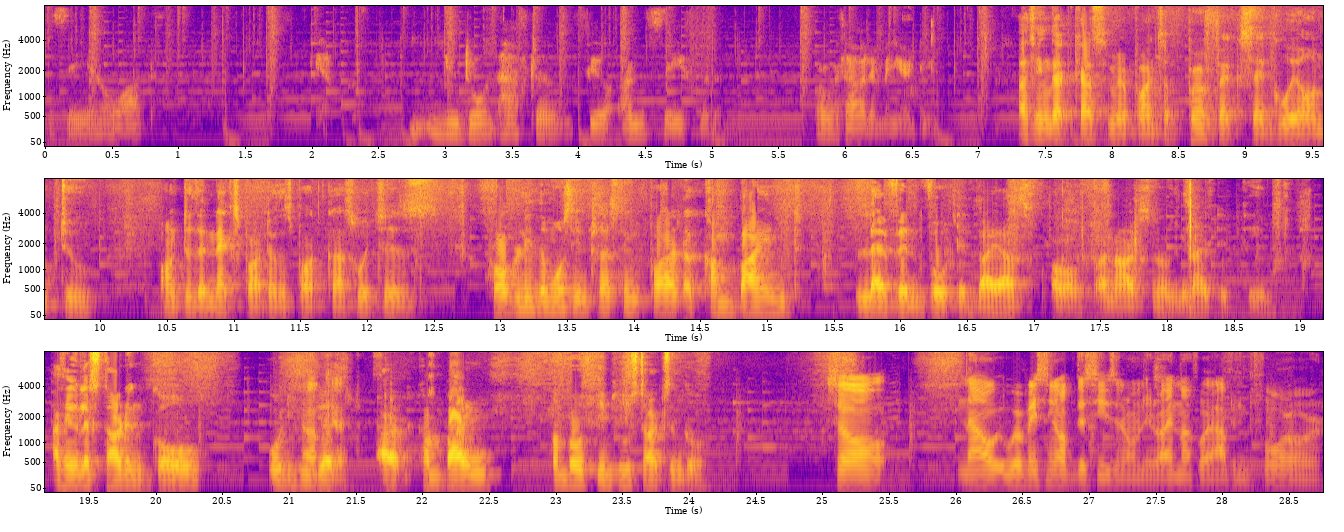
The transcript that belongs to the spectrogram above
to say, you know what, yeah, you don't have to feel unsafe with him or without him in your team. I think that Casemiro point's a perfect segue onto onto the next part of this podcast, which is probably the most interesting part, a combined 11 voted by us of an Arsenal United team. I think let's start in goal. Would you Okay. just uh, combine from both teams who starts in goal? So now we're basing off this season only, right? Not what happened before or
